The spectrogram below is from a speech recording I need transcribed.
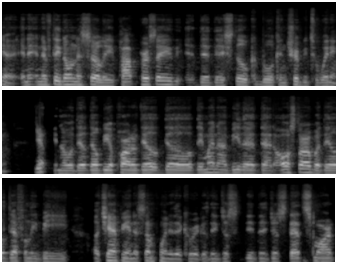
Yeah, and, and if they don't necessarily pop per se, they, they still will contribute to winning. Yep. You know, they'll they'll be a part of they'll they'll they might not be that that all star, but they'll definitely be a champion at some point in their career because they just they're just that smart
